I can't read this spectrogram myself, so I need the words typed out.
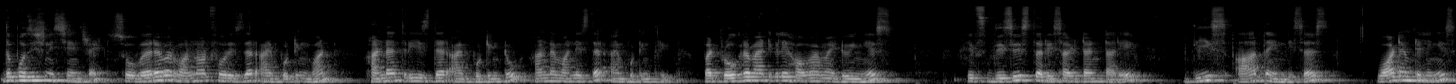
the position is changed right? So wherever 104 is there i'm putting 1 103 is there i'm putting 2 101 is there i'm putting 3 but programmatically how am i doing is if this is the resultant array these are the indices. What i'm telling is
